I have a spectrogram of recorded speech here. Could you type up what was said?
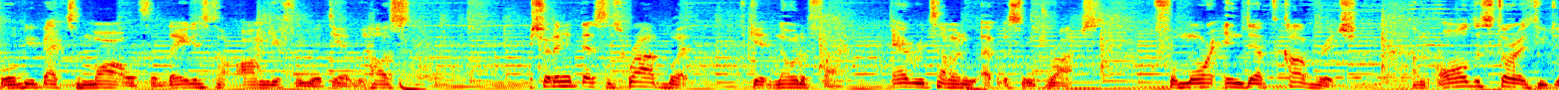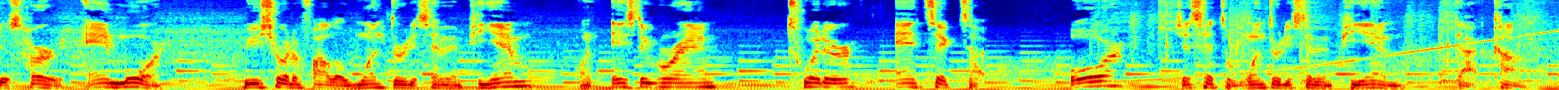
We'll be back tomorrow with the latest to arm you for your daily hustle. Be sure to hit that subscribe button to get notified every time a new episode drops. For more in-depth coverage on all the stories you just heard and more, be sure to follow 1:37 p.m. on Instagram, Twitter, and TikTok, or just head to 137pm.com.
